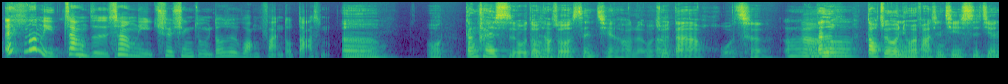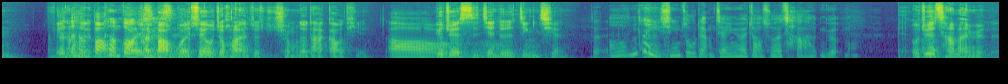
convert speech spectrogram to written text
哎，那你这样子，像你去新竹，你都是往返都搭什么？嗯。我刚开始我都想说省钱好了，我就搭火车。嗯，但是到最后你会发现，其实时间真的很宝贵，很宝贵，所以我就后来就全部都搭高铁。哦，因为觉得时间就是金钱。对。哦，那你新竹两间音乐教室会差很远吗？我觉得差蛮远的，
